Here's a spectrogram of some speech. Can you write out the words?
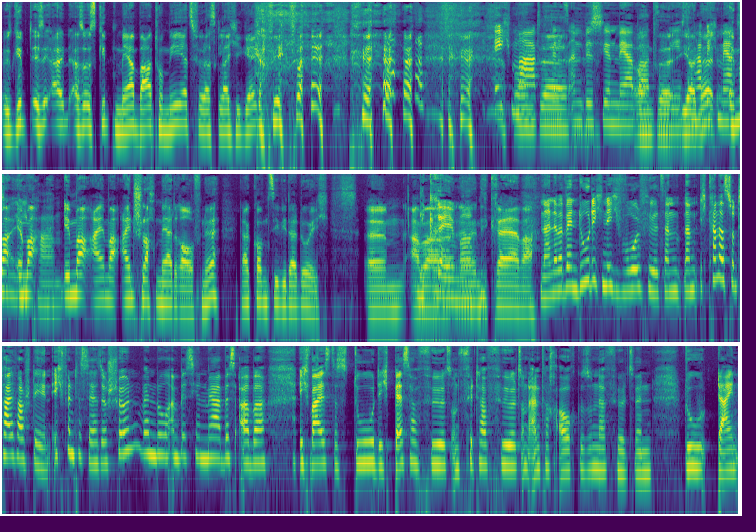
es gibt also es gibt mehr Bartome jetzt für das gleiche Geld auf jeden Fall. ich mag, und, äh, wenn es ein bisschen mehr Und, Bartome äh, ist. ja, Dann habe ne, ich mehr immer, zum immer, immer einmal ein Schlag mehr drauf, ne? Da kommt sie wieder durch. Ähm, aber, Krämer. Äh, die Krämer. Nein, aber wenn du dich nicht wohlfühlst, dann, dann ich kann das total verstehen. Ich finde es sehr, sehr schön, wenn du ein bisschen mehr bist, aber ich weiß, dass du dich besser fühlst und fitter fühlst und einfach auch gesünder fühlst, wenn du dein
